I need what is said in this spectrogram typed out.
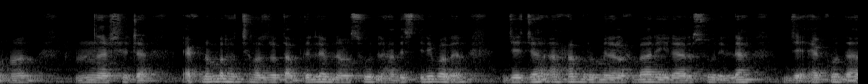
মহান সেটা এক নম্বর হচ্ছে হজরত আবদুল্লাহ হাদিস। তিনি বলেন যে যা রসুল্লাহ যে একদা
